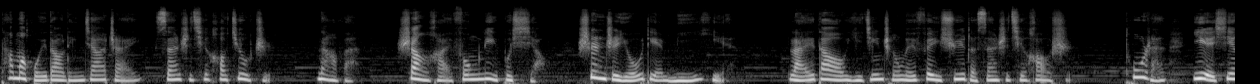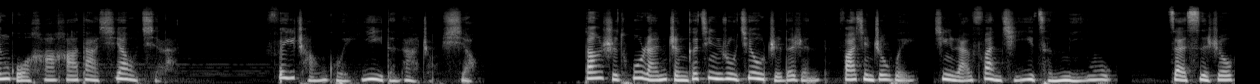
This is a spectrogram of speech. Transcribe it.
他们回到林家宅三十七号旧址，那晚上海风力不小，甚至有点迷眼。来到已经成为废墟的三十七号时，突然叶先国哈哈大笑起来，非常诡异的那种笑。当时突然，整个进入旧址的人发现周围竟然泛起一层迷雾，在四周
